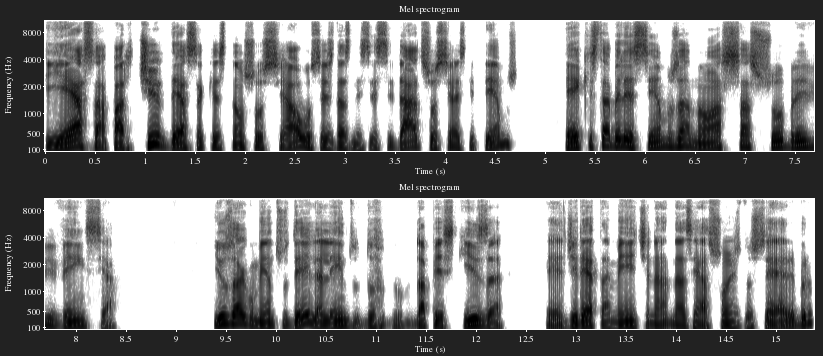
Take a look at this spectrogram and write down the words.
e essa, a partir dessa questão social, ou seja, das necessidades sociais que temos, é que estabelecemos a nossa sobrevivência. E os argumentos dele, além do, do, da pesquisa é, diretamente na, nas reações do cérebro,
